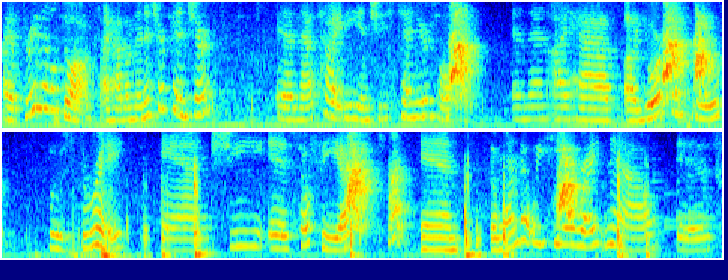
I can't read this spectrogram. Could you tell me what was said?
I have three little dogs. I have a miniature pinscher, and that's Heidi, and she's 10 years old. And then I have uh, a Yorkie Poo, who's three, and she is Sophia. And the one that we hear right now is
